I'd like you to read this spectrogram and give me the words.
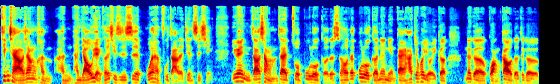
听起来好像很很很遥远，可是其实是不会很复杂的一件事情。因为你知道，像我们在做部落格的时候，在部落格那个年代，它就会有一个那个广告的这个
